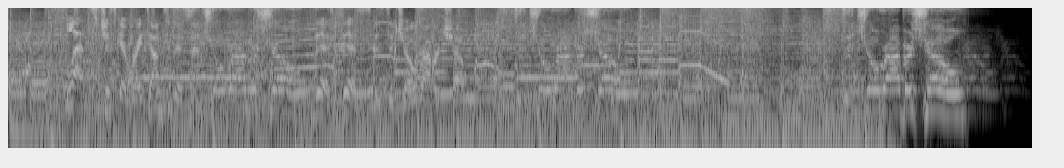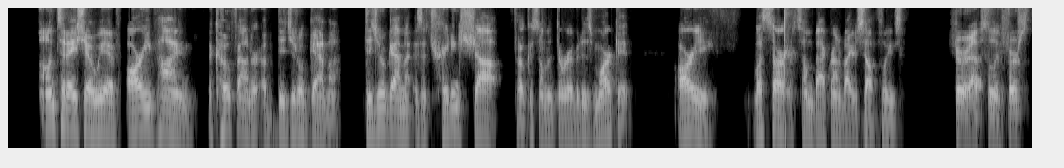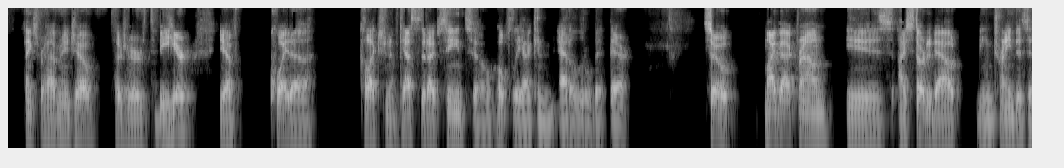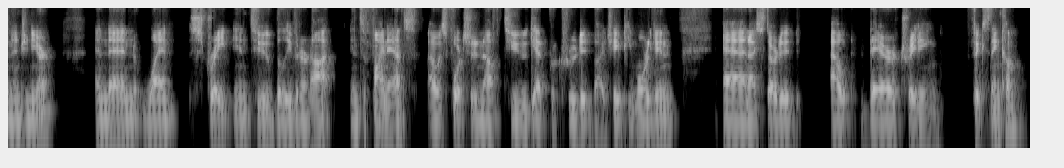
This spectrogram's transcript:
Let's just get right down to business. Joe Robert Show. This this is the Joe Robert Show. The Joe Robert Show. The Joe Robert Show. On today's show, we have Ari Pine, the co founder of Digital Gamma. Digital Gamma is a trading shop focused on the derivatives market. Ari, let's start with some background about yourself, please. Sure, absolutely. First, thanks for having me, Joe. Pleasure to be here. You have quite a collection of guests that I've seen, so hopefully I can add a little bit there. So, my background is I started out being trained as an engineer and then went straight into, believe it or not, into finance. I was fortunate enough to get recruited by JP Morgan and I started out there trading fixed income.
